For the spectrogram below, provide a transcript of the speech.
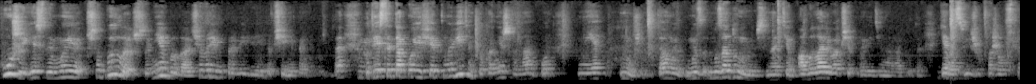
Хуже, если мы, что было, что не было, а что время провели, вообще непонятно. Да? Вот если такой эффект мы видим, то, конечно, нам он не нужен. Да? Мы, мы мы задумываемся над тем, а была ли вообще проведена работа. Я вас вижу, пожалуйста.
